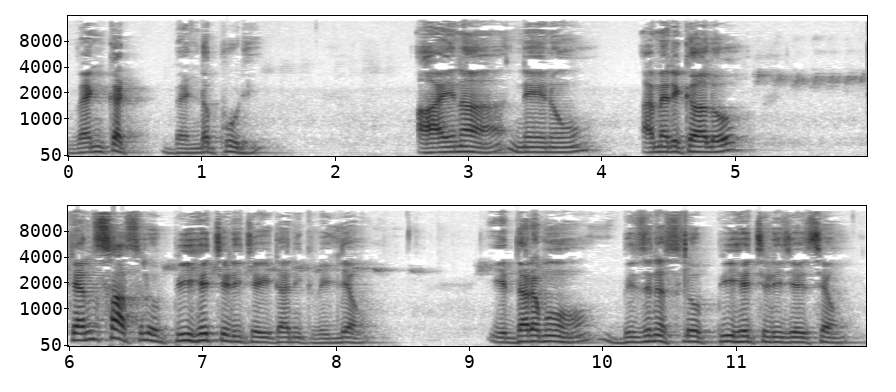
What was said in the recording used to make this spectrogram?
వెంకట్ బెండపూడి. ఆయన నేను అమెరికాలో కెన్సాస్లో పీహెచ్డీ చేయడానికి వెళ్ళాం. ఇద్దరము బిజినెస్లో పీహెచ్డీ చేశాం.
